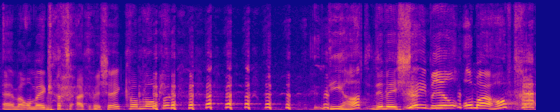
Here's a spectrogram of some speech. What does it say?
En waarom weet ik dat ze uit de wc kwam lopen? Die had de wc-bril om haar hoofd gehad.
